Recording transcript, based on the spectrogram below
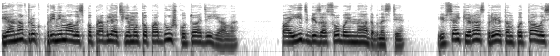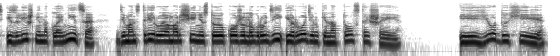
И она вдруг принималась поправлять ему то подушку, то одеяло. Поить без особой надобности. И всякий раз при этом пыталась излишне наклониться – демонстрируя морщинистую кожу на груди и родинки на толстой шее. И ее духи...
